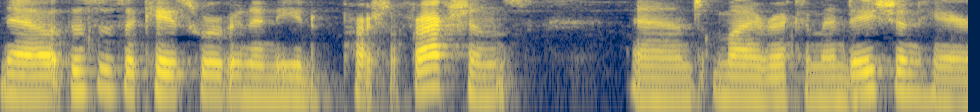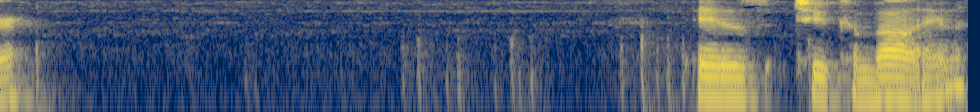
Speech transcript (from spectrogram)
Now, this is a case where we're going to need partial fractions, and my recommendation here is to combine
